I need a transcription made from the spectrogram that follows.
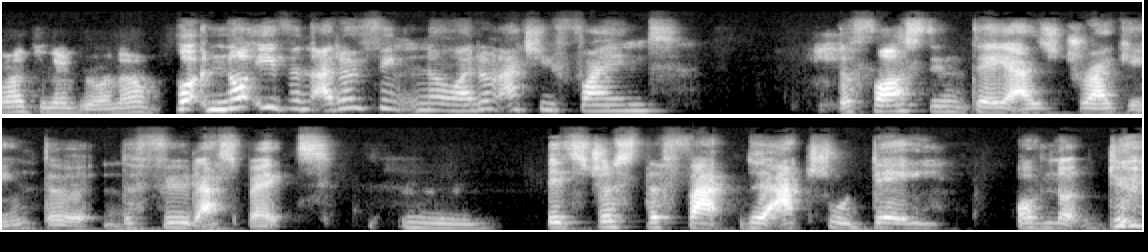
imagine everyone else. But not even. I don't think. No, I don't actually find the fasting day as dragging the the food aspect. Mm. It's just the fact, the actual day of not doing.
